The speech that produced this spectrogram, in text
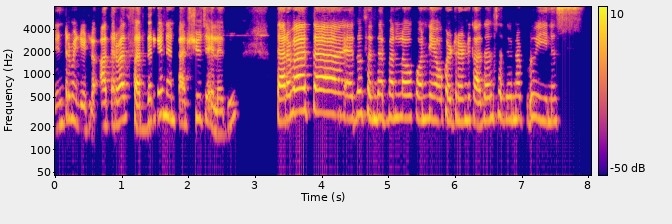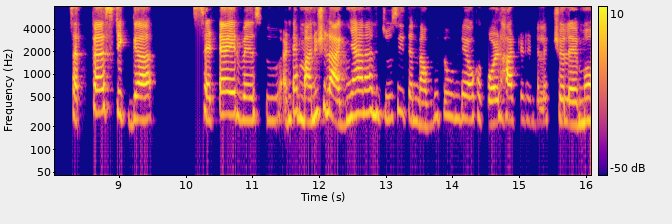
ఇంటర్మీడియట్లో ఆ తర్వాత ఫర్దర్గా నేను పర్స్యూ చేయలేదు. తర్వాత ఏదో సందర్భంలో కొన్ని ఒకటి రెండు కథలు చదివినప్పుడు ఈయన సర్కాస్టిక్గా సెటైర్ వేస్తూ అంటే మనుషుల అజ్ఞానాన్ని చూసి ఇతను నవ్వుతూ ఉండే ఒక కోల్డ్ హార్టెడ్ ఇంటలెక్చువల్ ఏమో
